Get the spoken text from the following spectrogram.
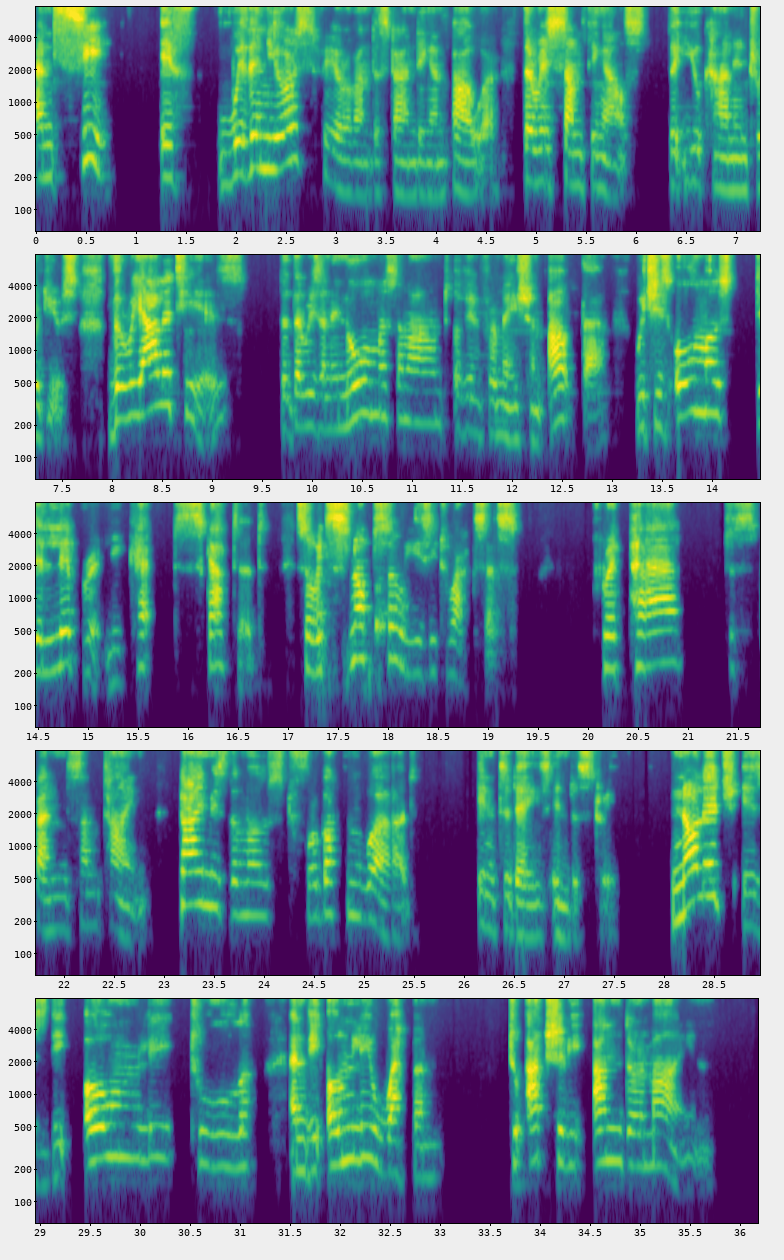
and see if within your sphere of understanding and power, there is something else that you can introduce. The reality is that there is an enormous amount of information out there, which is almost deliberately kept scattered so it's not so easy to access. Prepare to spend some time. Time is the most forgotten word in today's industry. Knowledge is the only tool and the only weapon to actually undermine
